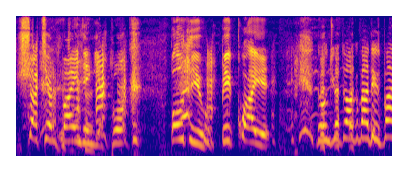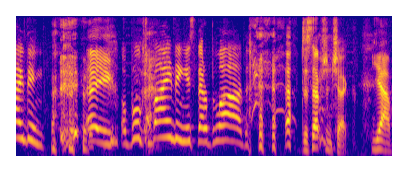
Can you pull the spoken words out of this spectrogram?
Shut your binding, you book. Both of you, be quiet. Don't you talk about his binding. Hey. A book's binding is their blood. Deception check. yeah.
